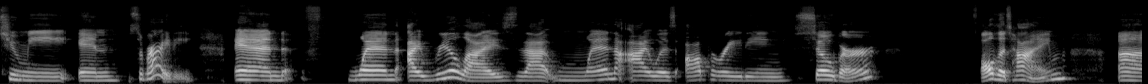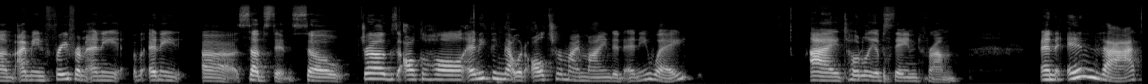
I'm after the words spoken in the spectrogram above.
to me in sobriety. And when I realized that when I was operating sober all the time, um i mean free from any any uh substance so drugs alcohol anything that would alter my mind in any way i totally abstained from And in that,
